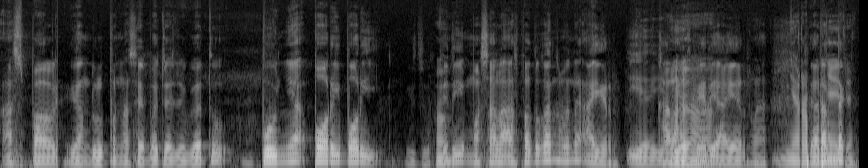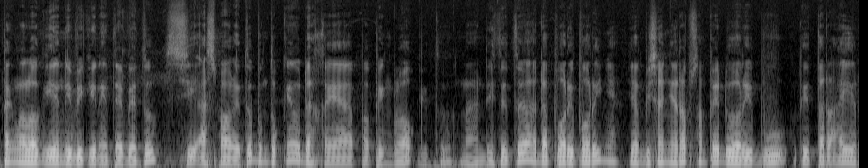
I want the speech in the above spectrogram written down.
aspal yang dulu pernah saya baca juga tuh punya pori-pori gitu. Hah? Jadi masalah aspal tuh kan sebenarnya air. Iya iya. Kalahnya Iya. di air. Nah, Nyerapnya sekarang itu. tek- teknologi yang dibikin ITB tuh si aspal itu bentuknya udah kayak popping block gitu. Nah, di situ ada pori-porinya yang bisa nyerap sampai 2000 liter air.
